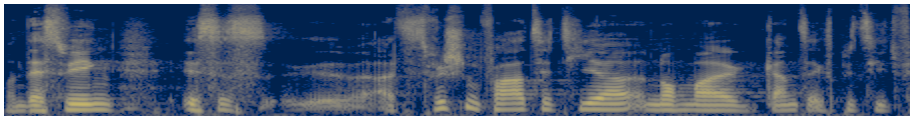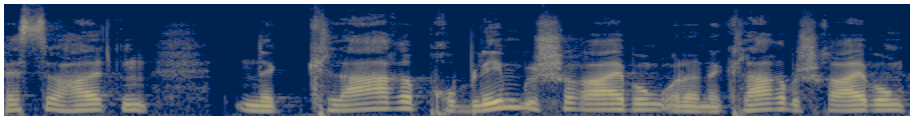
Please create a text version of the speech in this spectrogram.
Und deswegen ist es äh, als Zwischenfazit hier nochmal ganz explizit festzuhalten, eine klare Problembeschreibung oder eine klare Beschreibung,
